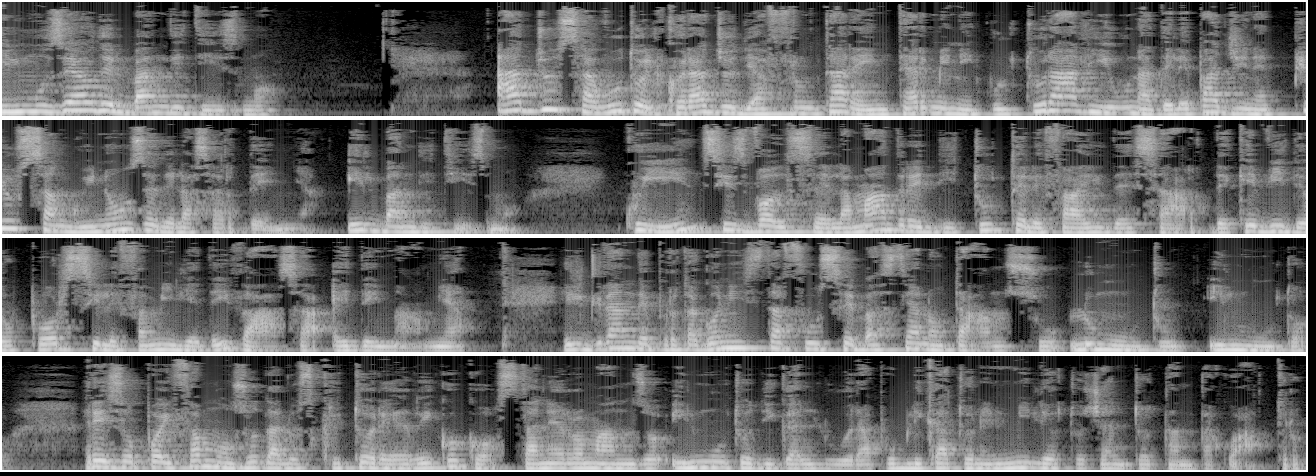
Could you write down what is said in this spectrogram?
Il Museo del Banditismo. Agius ha avuto il coraggio di affrontare in termini culturali una delle pagine più sanguinose della Sardegna, il banditismo. Qui si svolse la madre di tutte le faide sarde che vide opporsi le famiglie dei Vasa e dei Mamia. Il grande protagonista fu Sebastiano Tansu, l'Umutu, il muto, reso poi famoso dallo scrittore Enrico Costa nel romanzo Il muto di Gallura, pubblicato nel 1884.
